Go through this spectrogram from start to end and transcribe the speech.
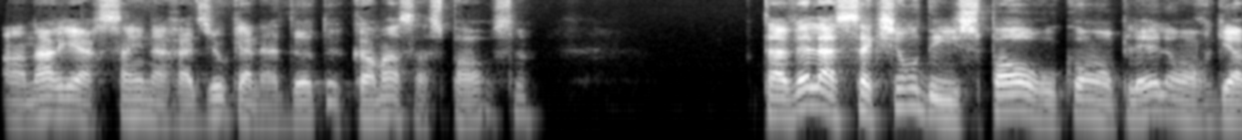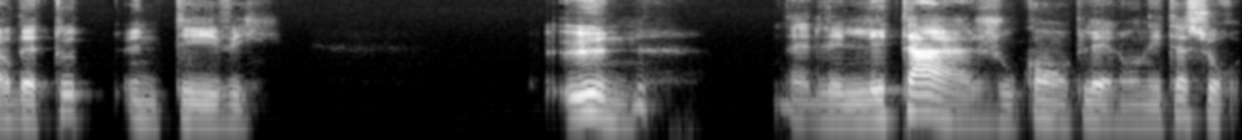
en arrière-scène à Radio-Canada de comment ça se passe. Tu avais la section des sports au complet, là, on regardait toute une TV. Une. L'étage au complet, on était sur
